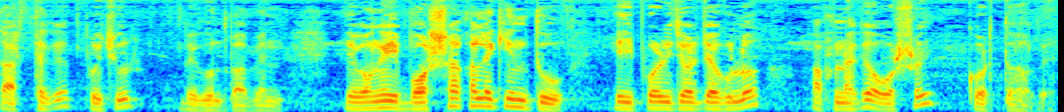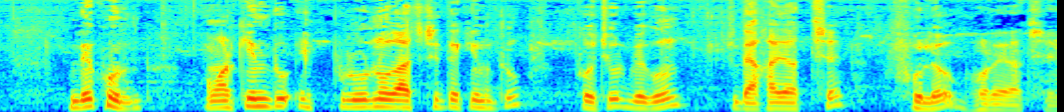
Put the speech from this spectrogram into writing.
তার থেকে প্রচুর বেগুন পাবেন। এবং এই বর্ষাকালে কিন্তু এই পরিচর্যাগুলো আপনাকে অবশ্যই করতে হবে। দেখুন, আমার কিন্তু এই পুরনো গাছটিতে কিন্তু প্রচুর বেগুন দেখা যাচ্ছে। ফুলেও ভরে আছে।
